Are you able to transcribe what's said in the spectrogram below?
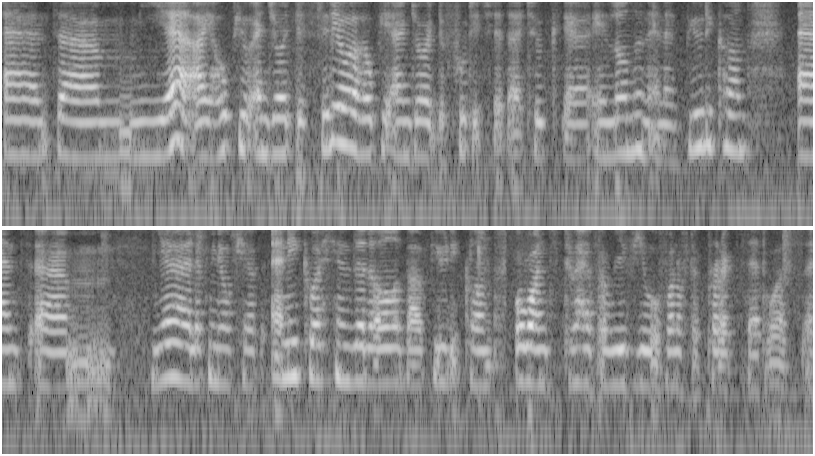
and um, yeah I hope you enjoyed this video. I hope you enjoyed the footage that I took uh, in London and at BeautyCon. And um, yeah let me know if you have any questions at all about BeautyCon or want to have a review of one of the products that was uh,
